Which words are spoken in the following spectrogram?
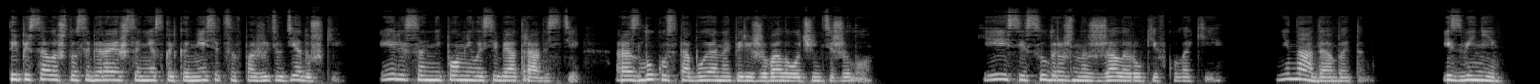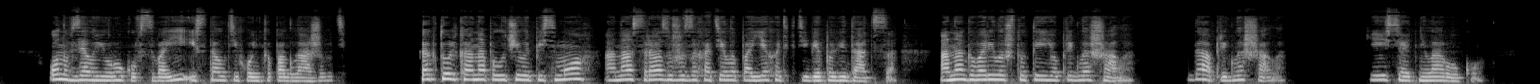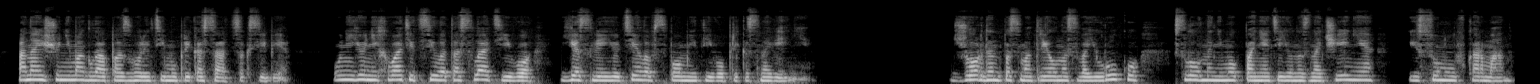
Ты писала, что собираешься несколько месяцев пожить у дедушки. Элисон не помнила себя от радости. Разлуку с тобой она переживала очень тяжело. Кейси судорожно сжала руки в кулаки. «Не надо об этом». «Извини». Он взял ее руку в свои и стал тихонько поглаживать. Как только она получила письмо, она сразу же захотела поехать к тебе повидаться. Она говорила, что ты ее приглашала. Да, приглашала. Кейси отняла руку. Она еще не могла позволить ему прикасаться к себе. У нее не хватит сил отослать его, если ее тело вспомнит его прикосновение. Джордан посмотрел на свою руку, словно не мог понять ее назначение, и сунул в карман.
